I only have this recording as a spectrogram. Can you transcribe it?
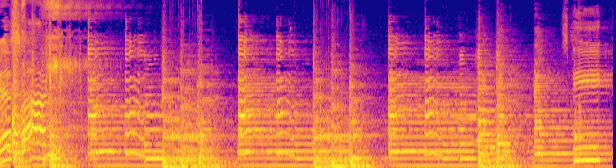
Just rock. Speak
